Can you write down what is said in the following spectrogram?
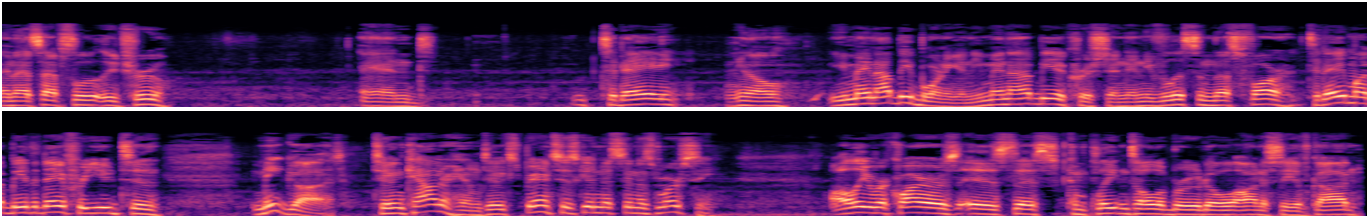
and that's absolutely true. And today, you know, you may not be born again, you may not be a Christian, and you've listened thus far. Today might be the day for you to meet God, to encounter Him, to experience His goodness and His mercy. All He requires is this complete and total brutal honesty of God.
